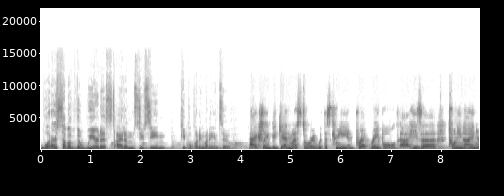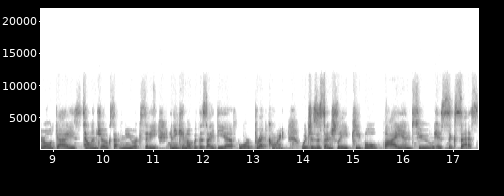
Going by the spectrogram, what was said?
what are some of the weirdest items you've seen people putting money into? I actually began my story with this comedian, Brett Raybould. Uh, he's a 29 year old guy. He's telling jokes out in New York City. And he came up with this idea for Brettcoin, which is essentially people buy into his success.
